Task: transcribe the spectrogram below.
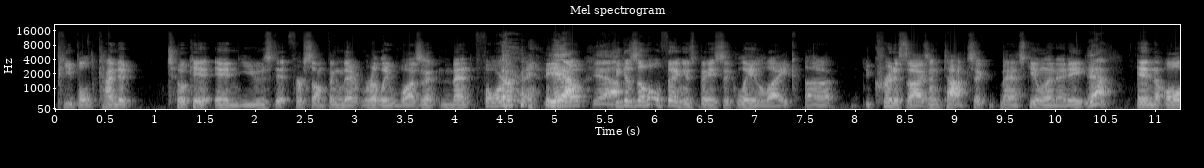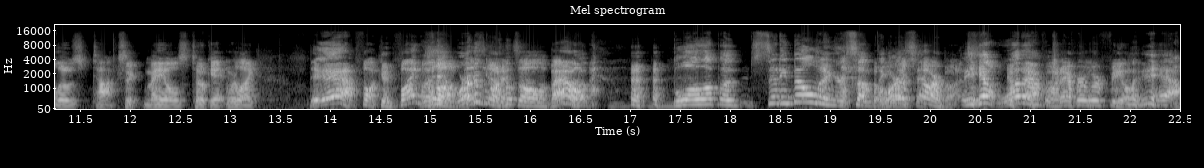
people kind of took it and used it for something that really wasn't meant for. you Yeah, know? yeah. Because the whole thing is basically like uh, criticizing toxic masculinity. yeah. And all those toxic males took it and were like, yeah, fucking Fight Well, Club. we're That's what gonna- it's all about. Blow up a city building or something. or a like that. Starbucks. Yeah, whatever. whatever we're feeling. yeah.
